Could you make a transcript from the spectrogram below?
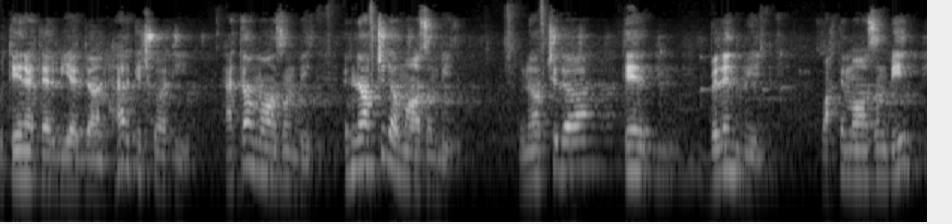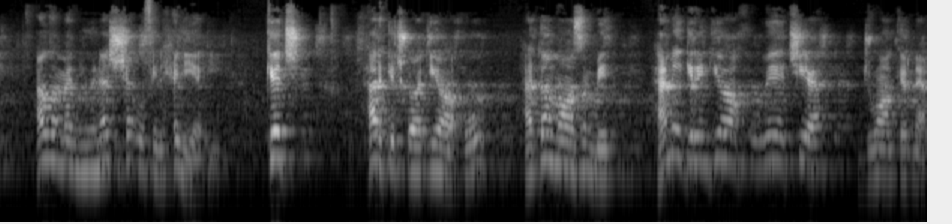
وتينا تربية دان. هر كچكاتي حتى مازن بيت الناف چدا مازن بيت وناف چدا تي بلند بيت وقت مازن بيت أو من ينشأ في الحلية كچ هر كچكاتي آخو حتى مازن بيت همه گرنگی آخوه چیه؟ جوان کرنه.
